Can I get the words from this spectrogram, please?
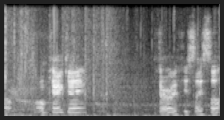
Oh, okay, game. Sure, if you say so.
